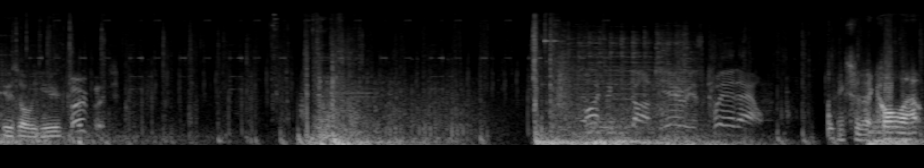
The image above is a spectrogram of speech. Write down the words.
He was over here. Perfect. Fighting's done. The area's cleared out. Thanks for that call out.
